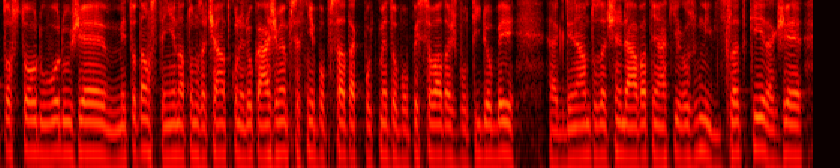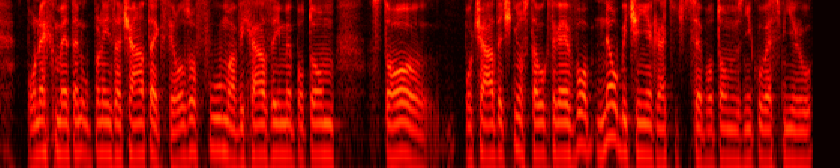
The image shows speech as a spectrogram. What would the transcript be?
to z toho důvodu, že my to tam stejně na tom začátku nedokážeme přesně popsat, tak pojďme to popisovat až od té doby, kdy nám to začne dávat nějaké rozumné výsledky, takže ponechme ten úplný začátek filozofům a vycházejme potom z toho počátečního stavu, které je neobyčejně kratičce po tom vzniku vesmíru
